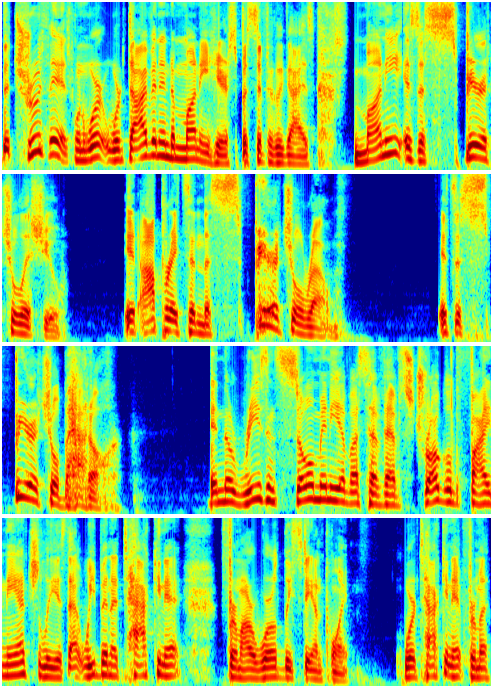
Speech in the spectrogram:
The truth is, when we're, we're diving into money here specifically, guys, money is a spiritual issue. It operates in the spiritual realm. It's a spiritual battle. And the reason so many of us have, have struggled financially is that we've been attacking it from our worldly standpoint. We're attacking it from a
